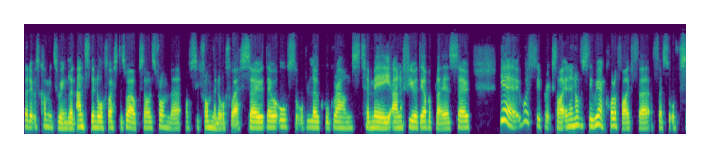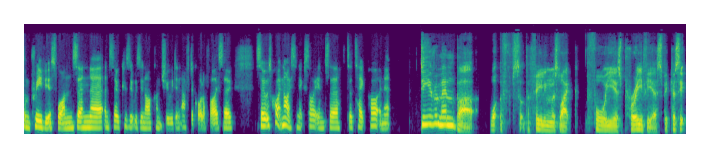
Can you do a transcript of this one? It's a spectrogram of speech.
that it was coming to England and to the northwest as well, because I was from the obviously from the northwest. So they were all sort of local grounds to me and a few of the other players. So yeah, it was super exciting, and obviously we hadn't qualified for for sort of some previous ones, and uh, and so because it was in our country, we didn't have to qualify. So so it was quite nice and exciting to to take part in it. Do you remember what the sort of the feeling was like four years previous? Because it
